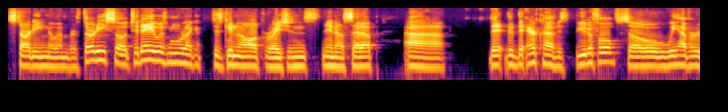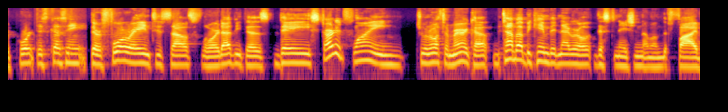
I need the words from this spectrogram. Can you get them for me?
starting November 30. So today was more like just getting all operations, you know, set up. Uh, the, the, the aircraft is beautiful. So we have a report discussing their foray into South Florida because they started flying to North America. Tampa became the inaugural destination among the five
